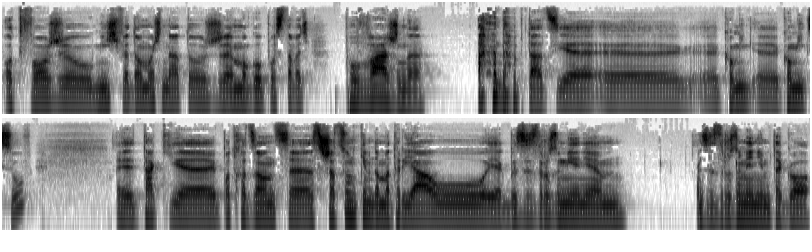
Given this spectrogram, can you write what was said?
otworzył mi świadomość na to, że mogą powstawać poważne adaptacje e, e, e, komiksów. Takie podchodzące z szacunkiem do materiału, jakby ze zrozumieniem ze zrozumieniem tego,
